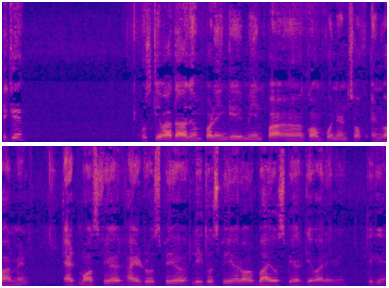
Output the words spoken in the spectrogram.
ठीक है? उसके बाद आज हम पढ़ेंगे main components of environment atmosphere, hydrosphere, lithosphere और बायोस्फेयर के बारे में, ठीक है?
